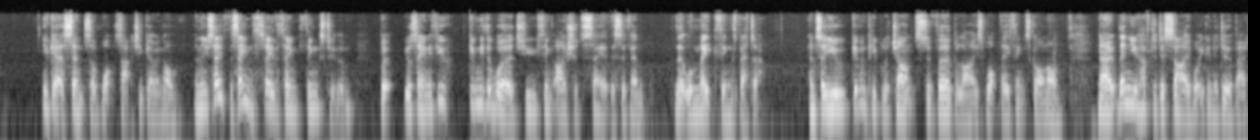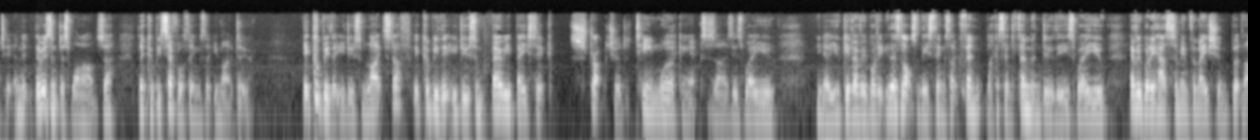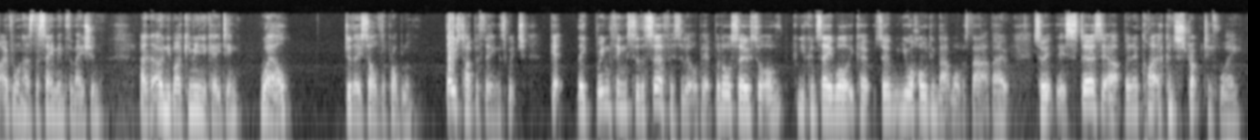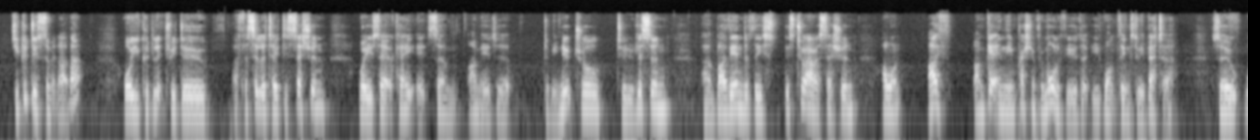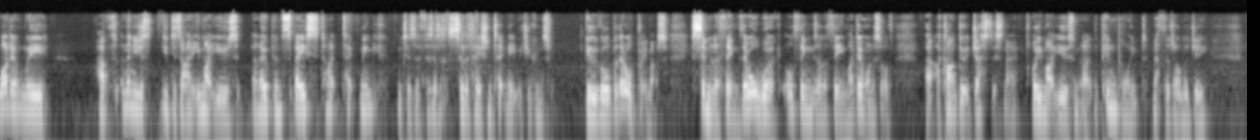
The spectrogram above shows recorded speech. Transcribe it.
you get a sense of what's actually going on, and then you say the same say the same things to them, but you're saying if you give me the words you think I should say at this event that will make things better, And so you've given people a chance to verbalize what they think's gone on. Now, then you have to decide what you're going to do about it. And there isn't just one answer, there could be several things that you might do. It could be that you do some light stuff, it could be that you do some very basic, structured team working exercises where you you know you give everybody there's lots of these things like like i said Fenman do these where you everybody has some information but not everyone has the same information and only by communicating well do they solve the problem those type of things which get they bring things to the surface a little bit, but also sort of you can say, well, okay, so you were holding back. What was that about? So it, it stirs it up, but in a quite a constructive way. So you could do something like that, or you could literally do a facilitated session where you say, okay, it's um, I'm here to to be neutral, to listen. Uh, by the end of this this two hour session, I want I th- I'm getting the impression from all of you that you want things to be better. So why don't we have, and then you just you design it. You might use an open space type technique, which is a facilitation technique, which you can Google, but they're all pretty much similar things. They're all work, all things on a theme. I don't want to sort of, uh, I can't do it justice now. Or you might use something like the pinpoint methodology,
